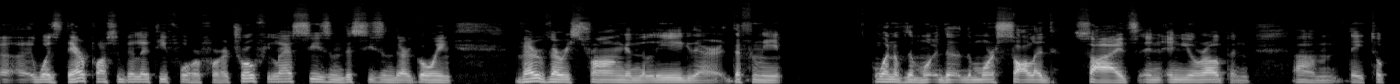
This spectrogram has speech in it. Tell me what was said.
uh, it was their possibility for for a trophy last season. This season they're going very very strong in the league. They're definitely one of the more the, the more solid sides in in Europe, and um, they took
